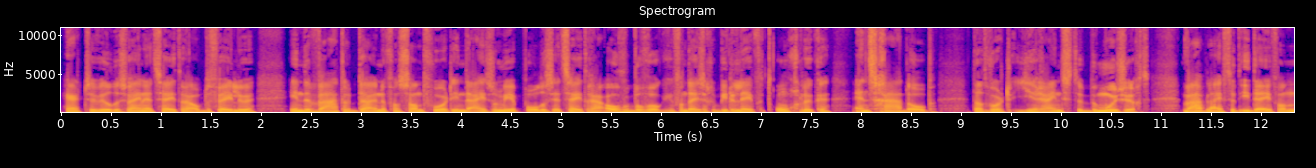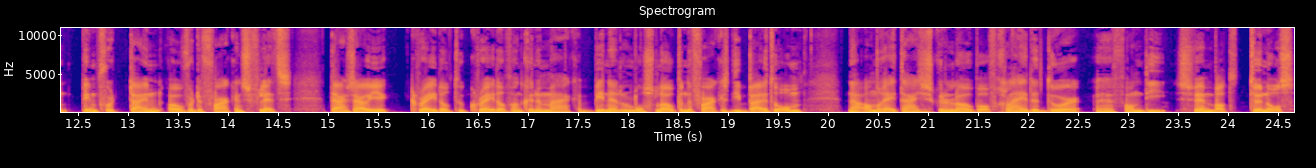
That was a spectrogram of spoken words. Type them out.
herten, wilde zwijnen, etc. op de Veluwe... in de waterduinen van Zandvoort, in de IJsselmeerpolders, etc. Overbevolking van deze gebieden levert ongelukken en schade op. Dat wordt je reinste bemoeizucht. Waar blijft het idee van Pim Fortuyn over de varkensflats? Daar zou je cradle-to-cradle van kunnen maken. Binnen loslopende varkens die buitenom naar andere etages kunnen lopen... of glijden door eh, van die zwembadtunnels.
